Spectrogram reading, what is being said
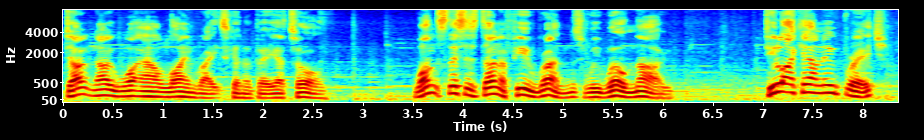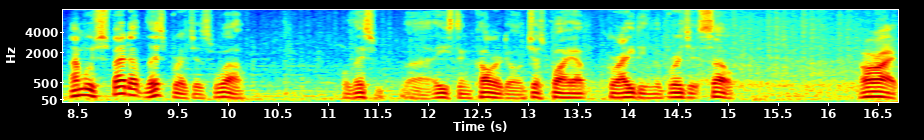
Don't know what our line rate's going to be at all. Once this has done a few runs, we will know. Do you like our new bridge? And we've sped up this bridge as well. Well, this uh, eastern corridor just by upgrading the bridge itself. Alright,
